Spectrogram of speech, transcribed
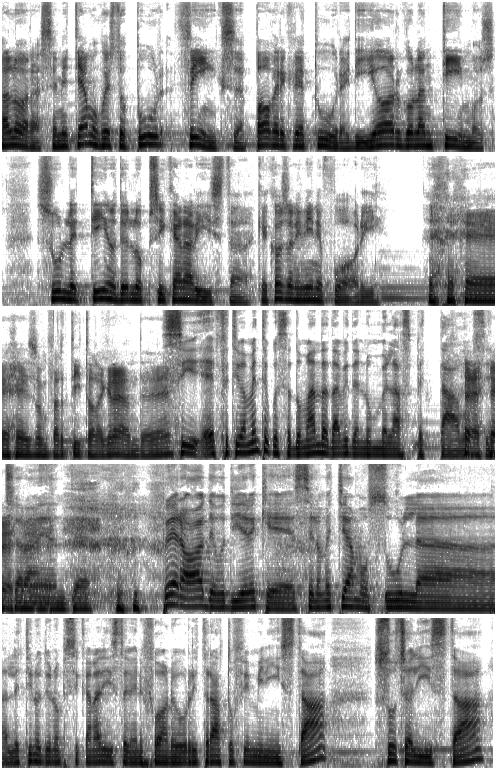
Allora, se mettiamo questo Poor Things, povere creature di Yorgo Lantimos sul lettino dello psicanalista, che cosa ne viene fuori? Sono partito alla grande, eh? Sì, effettivamente questa domanda Davide non me l'aspettavo, sinceramente. Però devo dire che se lo mettiamo sul eh, lettino di uno psicanalista viene fuori un ritratto femminista, socialista,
